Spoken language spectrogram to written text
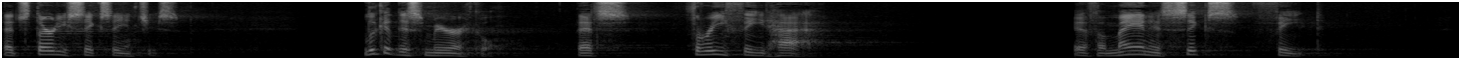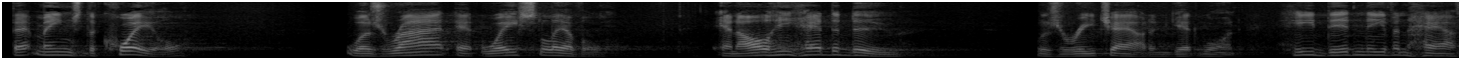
That's 36 inches. Look at this miracle. That's three feet high. If a man is six feet, that means the quail was right at waist level, and all he had to do was reach out and get one. He didn't even have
